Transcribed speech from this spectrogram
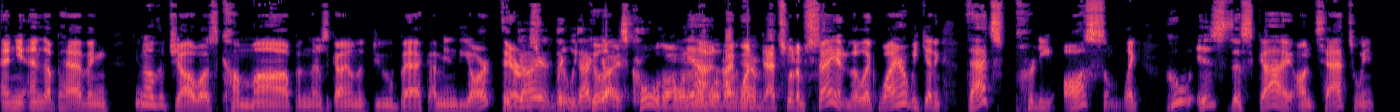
and you end up having you know, the Jawas come up and there's a guy on the dewback. I mean, the art The there is guy- the- really that good. That guy's cool though. I want to yeah, know more I about want, him. that's what I'm saying. They're like, why aren't we getting that's pretty awesome. Like, who is this guy on Tatooine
